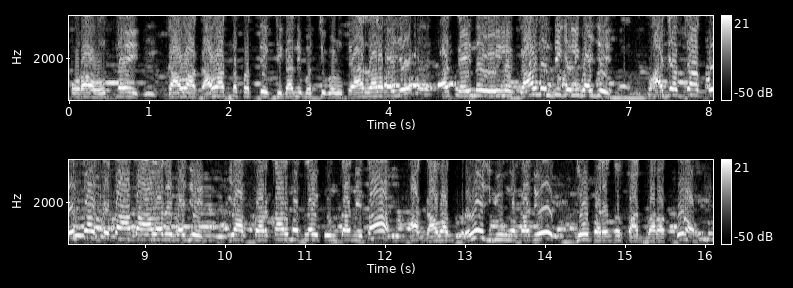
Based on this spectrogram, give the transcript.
कोरा होत नाही गावा गावात प्रत्येक ठिकाणी बच्चू तयार झाला पाहिजे त्यानं येईल गाव बंदी केली पाहिजे. भाजपचा कोणताच नेता आता आला नाही पाहिजे. या सरकार मधलाही कोणता नेता हा गावात प्रवेश घेऊ नका देऊ जोपर्यंत सातबारा कोरा होतो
